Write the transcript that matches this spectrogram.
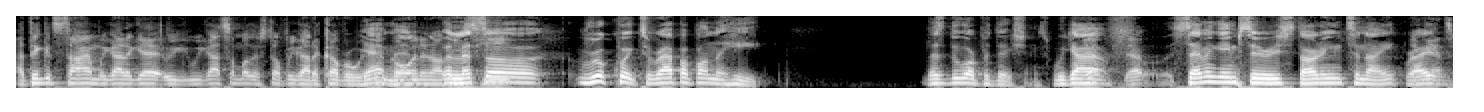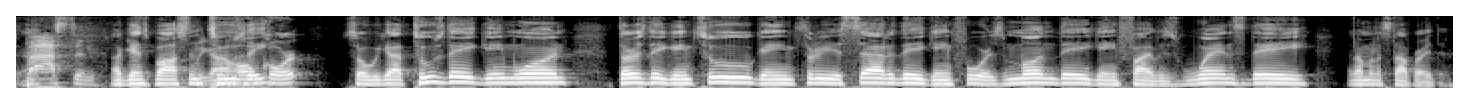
I think it's time. We got to get. We, we got some other stuff we got to cover. We've Yeah, been man. going in on but let's Heat. uh real quick to wrap up on the Heat. Let's do our predictions. We got Yep, yep. seven game series starting tonight, right? against Boston. Against Boston We got Tuesday. home court. So we got Tuesday game one, Thursday game two, game three is Saturday, game four is Monday, game five is Wednesday, and I'm gonna stop right there.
